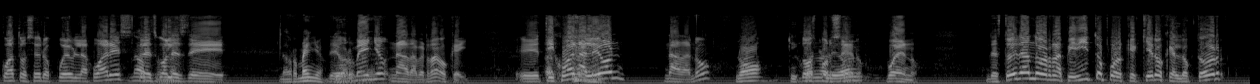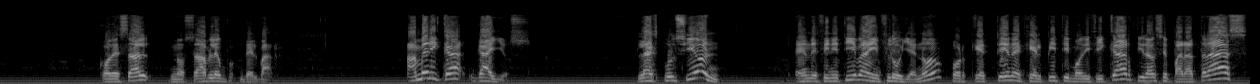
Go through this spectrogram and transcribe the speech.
4-0 Puebla Juárez, tres pues goles de, de Ormeño. De Ormeño, nada, ¿verdad? Ok. Eh, Tijuana León, nada, ¿no? No, Tijuana 2 por 0. Bueno, le estoy dando rapidito porque quiero que el doctor Codesal nos hable del bar. América Gallos. La expulsión en definitiva influye, ¿no? Porque tiene que el Piti modificar, tirarse para atrás,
